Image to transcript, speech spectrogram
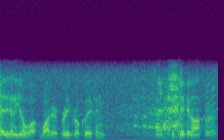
Eddie's gonna get a wa water break real quick and just kick it off for us.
